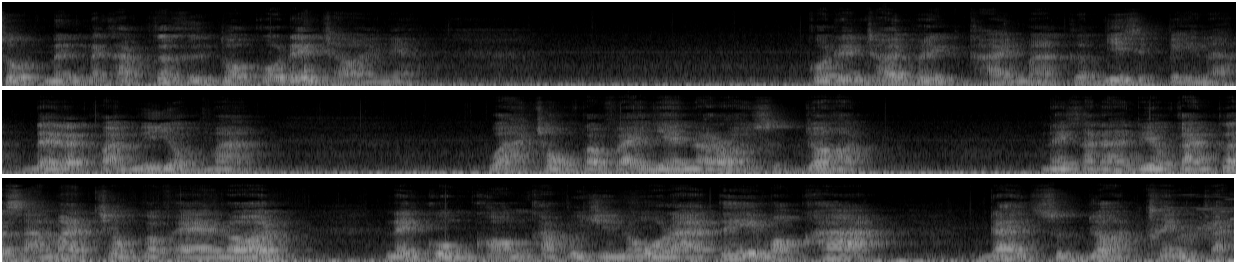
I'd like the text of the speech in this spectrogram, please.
สูตรหนึ่งนะครับ ก็คือตัวโกลเด้นชอยเนี่ย โกลเด้นชอยผลิตขายมาเกือบ 20 ปีแล้ว ได้รับความนิยมมาก ว่าชงกาแฟเย็นอร่อยสุดยอด ในขณะเดียวกันก็สามารถชงกาแฟร้อน ในกลุ่มของคาปูชิโน่ลาเต้มอคค่าได้สุดยอดเช่นกัน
